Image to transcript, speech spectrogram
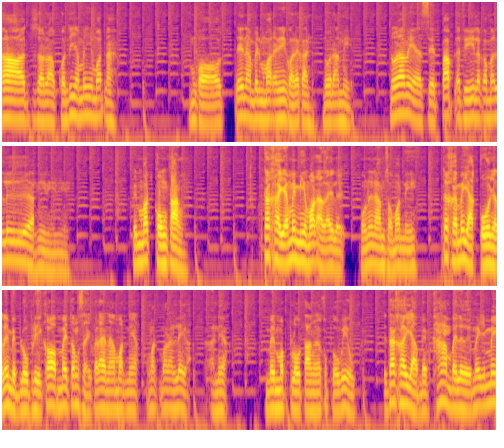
อ่าสำหรับคนที่ยังไม่มีมอดนะผมขอแนะนำเป็นมอดอันนี้ก่อนแล้วกันโนดาเมจโนดาเมจเสร็จปั๊บแล้วทีนี้เราก็มาเลือกนี่นี่นี่เป็นมอดโกงตังถ้าใครยังไม่มีมอดอะไรเลยผมแนะนำสองมอดนี้ ถ้าใครไม่อยากโกงอยากเล่นแบบโรเพลย์ก็ไม่ต้องใส่ก็ได้นะมอดเนี้ยมอดมอดอันเล็กอะอันเนี้ยเป็นมอดโปรตังแล้วก็โปรเวลแต่ถ้าใครอยากแบบข้ามไปเลยไม่ไม่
